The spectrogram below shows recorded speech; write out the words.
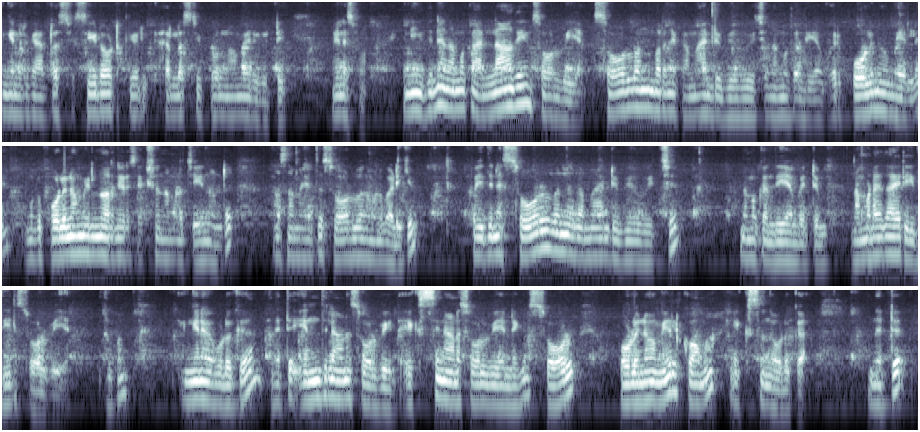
ഇങ്ങനെ ഒരു characteristic C dot characteristic polynomial കിട്ടി. മൈനസ് വൺ ഇനി ഇതിനെ നമുക്ക് അല്ലാതെയും സോൾവ് ചെയ്യാം. സോൾവ് എന്ന് പറഞ്ഞ കമാൻഡ് ഉപയോഗിച്ച് നമുക്ക് എന്ത് ചെയ്യാം? ഒരു പോളിനോമിയലിൽ നമുക്ക് പോളിനോമിയൽ എന്ന് പറഞ്ഞൊരു സെക്ഷൻ നമ്മൾ ചെയ്യുന്നുണ്ട്. ആ സമയത്ത് സോൾവ് നമ്മൾ പഠിക്കും. അപ്പോൾ ഇതിനെ സോൾവ് എന്ന കമാൻഡ് ഉപയോഗിച്ച് നമുക്ക് എന്ത് ചെയ്യാൻ പറ്റും? നമ്മുടേതായ രീതിയിൽ സോൾവ് ചെയ്യാം. അപ്പം ഇങ്ങനെ കൊടുക്കുക. എന്നിട്ട് എന്തിനാണ് സോൾവ് ചെയ്യേണ്ടത്? എക്സിനാണ് സോൾവ് ചെയ്യേണ്ടതെങ്കിൽ സോൾവ് പോളിനോമിയൽ കോമ എക്സ് എന്ന് കൊടുക്കുക. എന്നിട്ട്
